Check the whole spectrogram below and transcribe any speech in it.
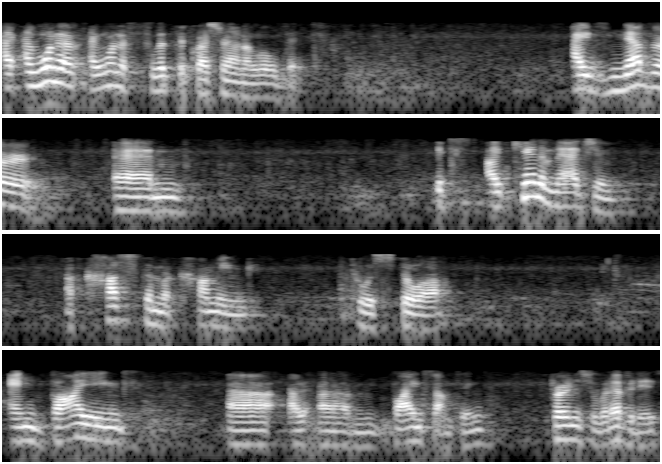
I want to I want to flip the question around a little bit. I've never, um, it's I can't imagine a customer coming to a store and buying uh, um, buying something, furniture, whatever it is,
